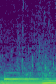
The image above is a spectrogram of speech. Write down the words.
Música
